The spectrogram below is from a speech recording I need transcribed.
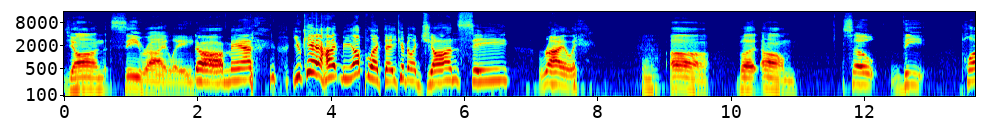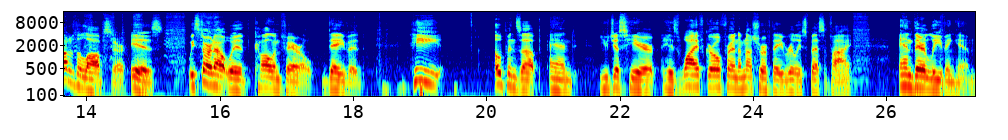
John C. Reilly. Oh man, you can't hype me up like that. You can't be like John C. Reilly. Uh, but um, so the plot of the Lobster is we start out with Colin Farrell, David. He opens up and you just hear his wife, girlfriend. I'm not sure if they really specify, and they're leaving him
